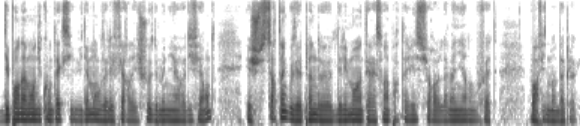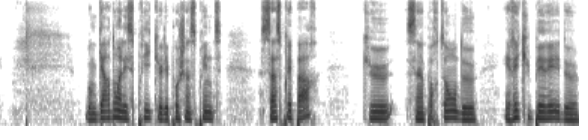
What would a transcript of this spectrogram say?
dépendamment du contexte, évidemment, vous allez faire les choses de manière différente. Et je suis certain que vous avez plein d'éléments intéressants à partager sur la manière dont vous faites vos raffinements de backlog. Donc gardons à l'esprit que les prochains sprints, ça se prépare que c'est important de récupérer, de,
